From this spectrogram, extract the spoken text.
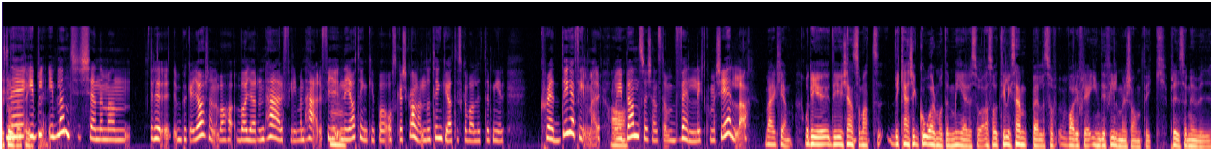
Förstår du Nej, tänker? ibl- ibland känner man, eller brukar jag känna, vad, vad gör den här filmen här? För Mm. när jag tänker på Oscarsgalan, då tänker jag att det ska vara lite mer creddiga filmer. Och Ja. ibland så känns de väldigt kommersiella. Verkligen. Och det, det känns som att det kanske går mot en mer så, alltså till exempel så var det flera indiefilmer som fick priser nu i,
